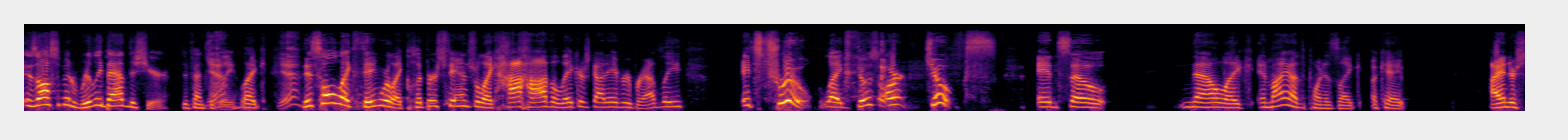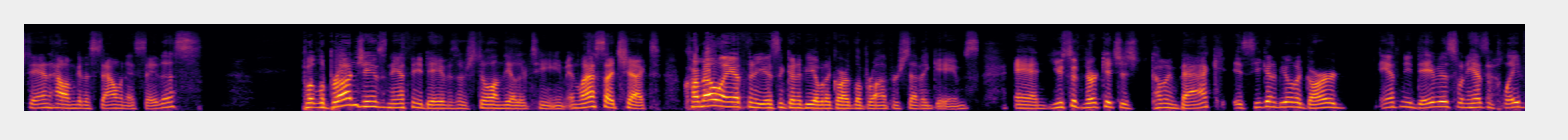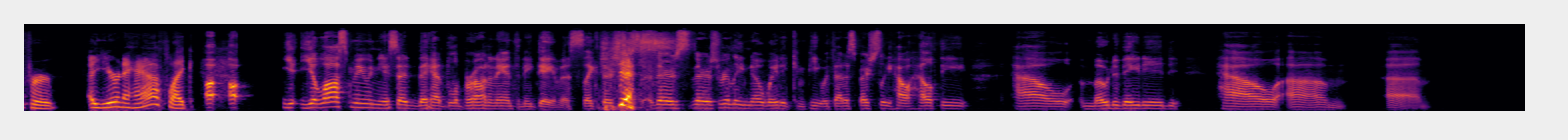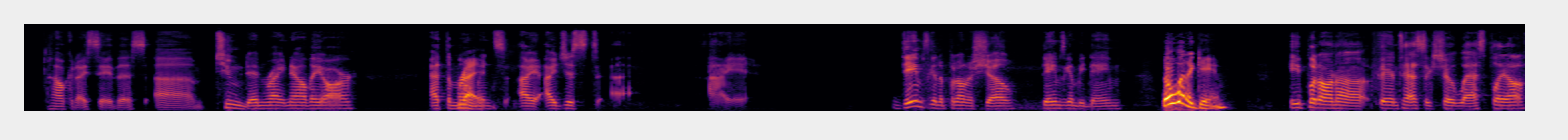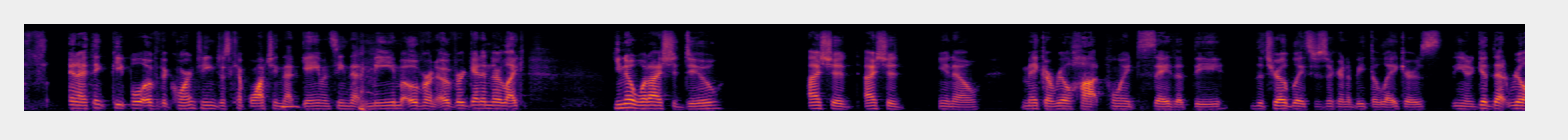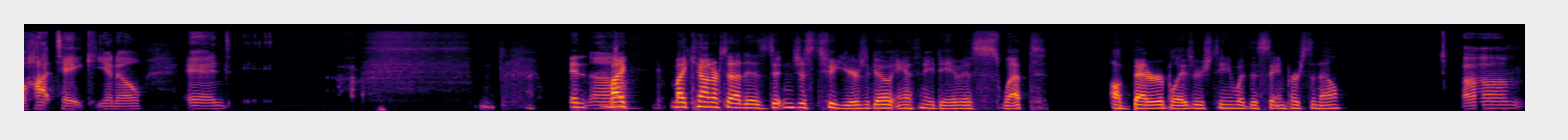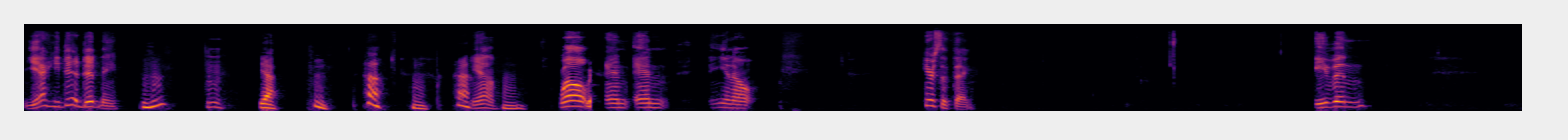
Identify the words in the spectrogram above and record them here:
has also been really bad this year defensively. Like yeah, this whole like thing where like Clippers fans were like, "Ha ha, the Lakers got Avery Bradley." It's true. Like those aren't jokes. And so now, like, and my other point is like, okay, I understand how I'm going to sound when I say this, but LeBron James and Anthony Davis are still on the other team. And last I checked, Carmelo Anthony isn't going to be able to guard LeBron for seven games. And Jusuf Nurkic is coming back. Is he going to be able to guard Anthony Davis when he hasn't played for a year and a half? Like, uh, uh, you, you lost me when you said they had LeBron and Anthony Davis. Like there's Yes. just, there's there's really no way to compete with that, especially how healthy, how motivated, how um um how could I say this? Um tuned in right now they are at the Right. moment. I I just I Dame's gonna put on a show. Dame's gonna be Dame. they'll win a game. He put on a fantastic show last playoffs, and I think people over the quarantine just kept watching that game and seeing that meme over and over again, and they're like, you know what I should do? I should I should you know make a real hot point to say that the the Trailblazers are going to beat the Lakers. You know, get that real hot take. You know, and And No. my my counter to that is, didn't just two years ago Anthony Davis swept a better Blazers team with the same personnel? um, yeah, he did, didn't he? Yeah. Hmm. Huh. Hmm. Huh. Yeah. Hmm. Well, and and you know, here's the thing. Even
